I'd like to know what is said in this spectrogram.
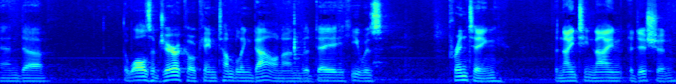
And uh, the walls of Jericho came tumbling down on the day he was printing the 1909 edition,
